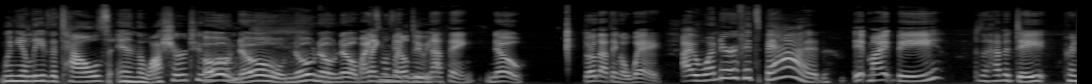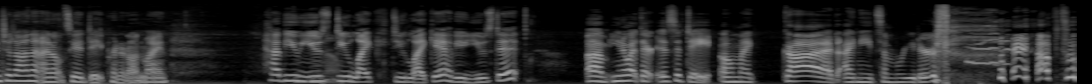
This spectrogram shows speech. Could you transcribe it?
when you leave the towels in the washer too Oh long. no, no, no, no! Mine Like smells mildewy. like nothing. No, throw that thing away. I wonder if it's bad. It might be. Does it have a date printed on it? I don't see a date printed on mine. Have you used? Do you like? Do you like it? Have you used it? Um, you know what? There is a date. Oh my god, I need some readers. I have to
